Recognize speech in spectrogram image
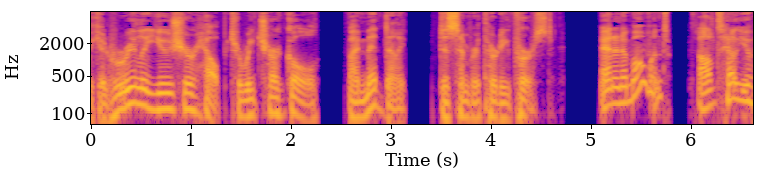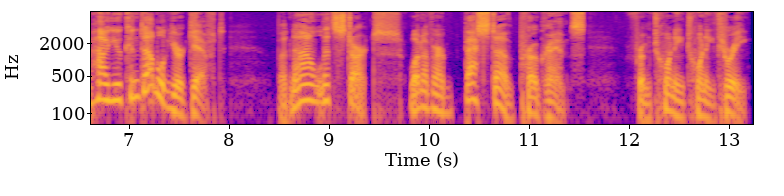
We could really use your help to reach our goal by midnight, December 31st. And in a moment, I'll tell you how you can double your gift. But now let's start one of our best of programs from 2023.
